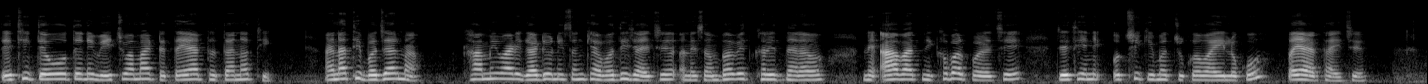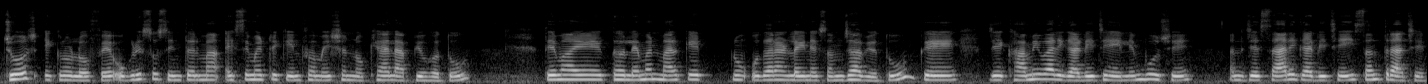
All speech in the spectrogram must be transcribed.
તેથી તેઓ તેને વેચવા માટે તૈયાર થતા નથી. આનાથી બજારમાં ખામીવાળી ગાડીઓની સંખ્યા વધી જાય છે અને સંભવિત ખરીદનારાઓને આ વાતની ખબર પડે છે જેથી એની ઓછી કિંમત ચૂકવવા એ લોકો તૈયાર થાય છે. જોર્જ એક્રોલોફે ઓગણીસો સિત્તેરમાં એસિમેટ્રિક ઇન્ફોર્મેશનનો ખ્યાલ આપ્યો હતો. તેમાં એ ધ લેમન માર્કેટનું ઉદાહરણ લઈને સમજાવ્યું હતું કે જે ખામીવાળી ગાડી છે એ લીંબુ છે અને જે સારી ગાડી છે એ સંતરા છે.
